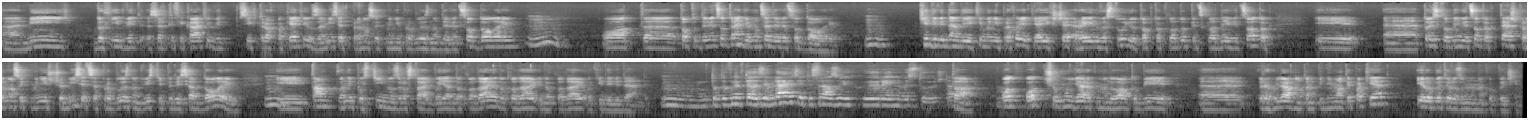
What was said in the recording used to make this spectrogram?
Е, мій дохід від сертифікатів від всіх трьох пакетів за місяць приносить мені приблизно 900 доларів. Мгм. От, е, тобто 900 трендів, ну це 900 доларів. Мгм. Ті дивіденди, які мені приходять, я їх ще реінвестую, тобто кладу під складний відсоток. І е, той складний відсоток теж приносить мені щомісяця приблизно 250 доларів. Мгм. І там вони постійно зростають, бо я докладаю, докладаю і докладаю оті дивіденди. Мгм. Тобто вони в тебе з'являються і ти одразу їх реінвестуєш, так? Так. От, от чому я рекомендував тобі е, регулярно там піднімати пакет і робити розумне накопичення.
